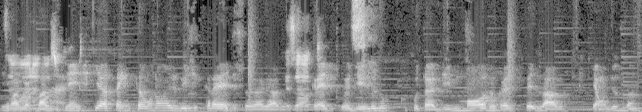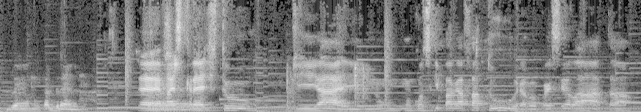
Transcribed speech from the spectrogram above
E uma então, base de cliente que até então não exige crédito, tá ligado? Exato. Crédito, eu digo, puta, de imóvel, crédito pesado, que é onde os bancos ganham muita grana. Né? É, é, mais crédito de ah, não, não consegui pagar a fatura, vou parcelar tá.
